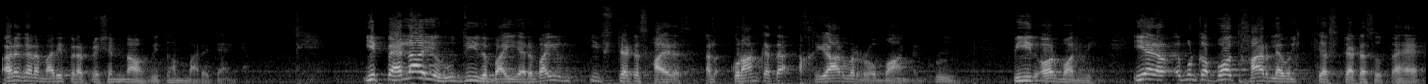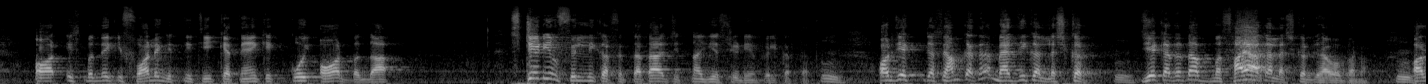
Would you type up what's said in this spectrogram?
اور اگر ہماری پریپریشن نہ ہوئی تو ہم مارے جائیں گے۔ یہ پہلا یہودی ربائی ہے۔ ربائی ان کی سٹیٹس ہائرس قرآن کہتا ہے اخیار و روبان پیر اور مولوی۔ یہ ان کا بہت ہائر لیول کا سٹیٹس ہوتا ہے۔ اور اس بندے کی فالنگ اتنی تھی کہتے ہیں کہ کوئی اور بندہ سٹیڈیم فل نہیں کر سکتا تھا جتنا یہ سٹیڈیم فل کرتا تھا۔ اور یہ جیسے ہم کہتے ہیں مہدی کا لشکر یہ کہتا تھا مسایہ کا لشکر جو ہے وہ بنو۔ اور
